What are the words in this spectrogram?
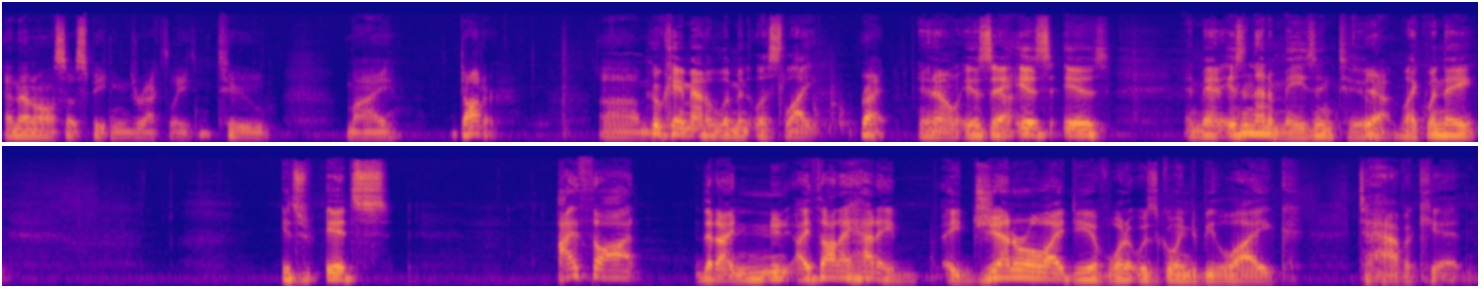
and then also speaking directly to my daughter. Um, Who came out of limitless light? Right. You know, is Yeah. is is, and man, isn't that amazing too? Yeah. Like when they, it's it's. I thought that I knew. I thought I had a a general idea of what it was going to be like to have a kid.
